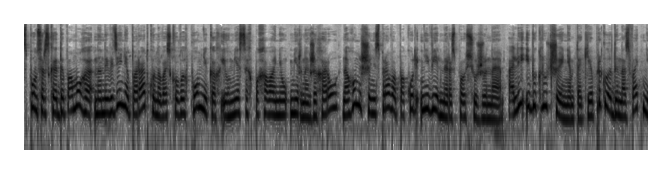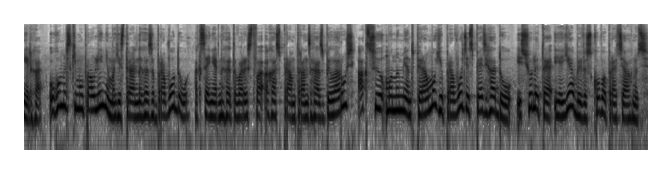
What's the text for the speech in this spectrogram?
Спонсарская дапамога на навядзенне парадку на вайсковых помніках і ў месцах пахаванняў мірных жыхароў на гомельшыне справа пакуль не вельмі распаўсюджаная. Але і выключэннем такія прыклады назваць нельга. У гомельскім управленні магістральнага заправоду акцыянернага таварыства Газпрам Трансгаз Беларусь акцыю Манумент перамогі праводзяць 5 гадоў і сёлета яе абавязкова працягнуць.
